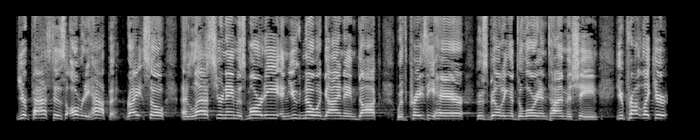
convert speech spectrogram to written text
your past has already happened, right? So unless your name is Marty and you know a guy named Doc with crazy hair who's building a DeLorean time machine, you probably like you're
